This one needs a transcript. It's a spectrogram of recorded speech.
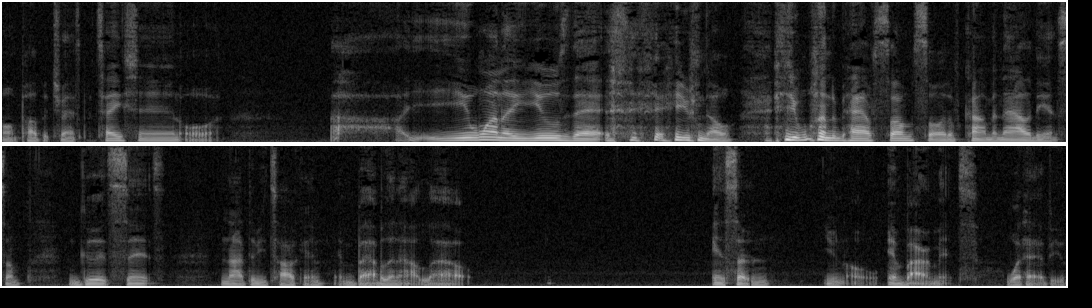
on public transportation or uh, you want to use that, you know, you want to have some sort of commonality and some good sense not to be talking and babbling out loud in certain, you know, environments, what have you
